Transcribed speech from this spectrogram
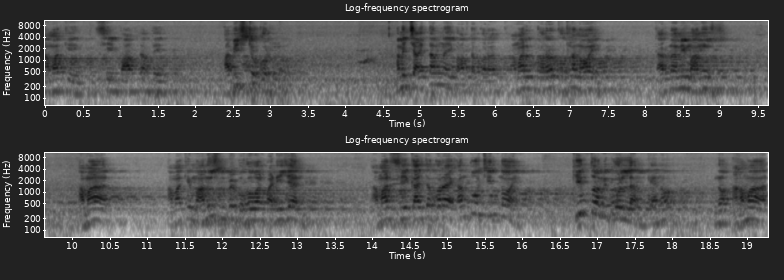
আমাকে সেই পাপটাতে আবিষ্ট করল। আমি চাইতাম না এই পাপটা করার, আমার করার কথা নয়, কারণ আমি মানুষ। আমার, আমাকে মানুষ রূপে ভগবান পাঠিয়েছেন। আমার সেই কাজটা করা একান্ত উচিত নয়। কিন্তু আমি করলাম কেন? না, আমার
